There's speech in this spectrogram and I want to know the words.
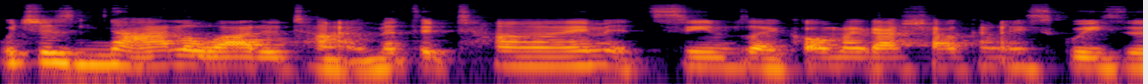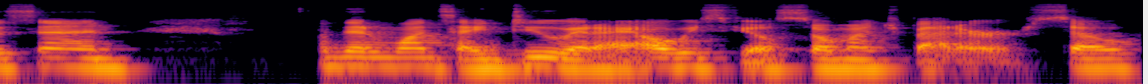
which is not a lot of time. At the time, it seems like, oh my gosh, how can I squeeze this in? And then once I do it, I always feel so much better. So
